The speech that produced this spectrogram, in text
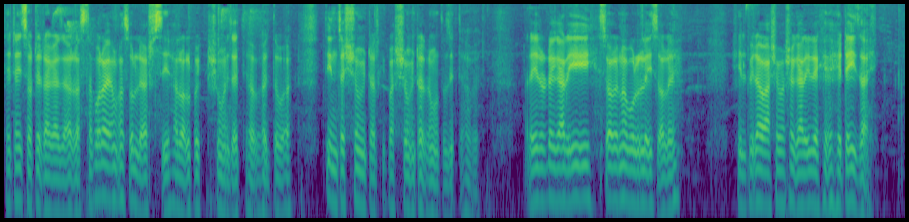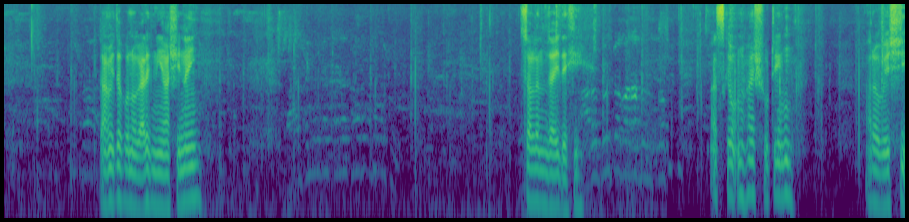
সেটাই চটের আগা যাওয়ার রাস্তা। পরে আমরা চলে আসছি। আর অল্প একটু সময় যেতে হবে। হয়তো বা তিন, চারশো মিটার কি পাঁচশো মিটারের মতো যেতে হবে। আর এই রোডে গাড়ি চলে না বললেই চলে। শিল্পীরাও আশেপাশে গাড়ি রেখে হেঁটেই যায়। আমি তো কোনো গাড়ি নিয়ে আসি নাই। চলেন যাই দেখি। আজকে মনে হয় শুটিং আরও বেশি।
